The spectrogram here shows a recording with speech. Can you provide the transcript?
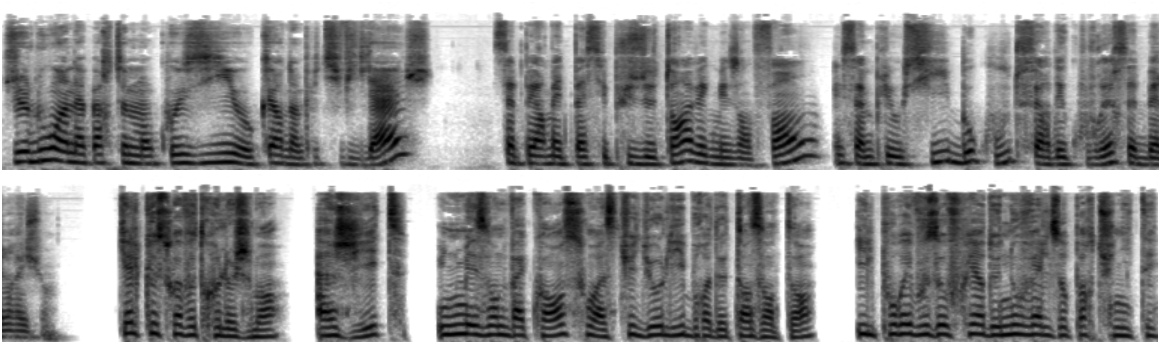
Je loue un appartement cosy au cœur d'un petit village. Ça permet de passer plus de temps avec mes enfants et ça me plaît aussi beaucoup de faire découvrir cette belle région. Quel que soit votre logement, un gîte, une maison de vacances ou un studio libre de temps en temps, il pourrait vous offrir de nouvelles opportunités.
